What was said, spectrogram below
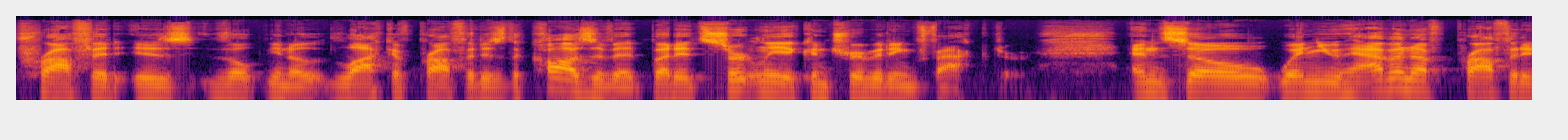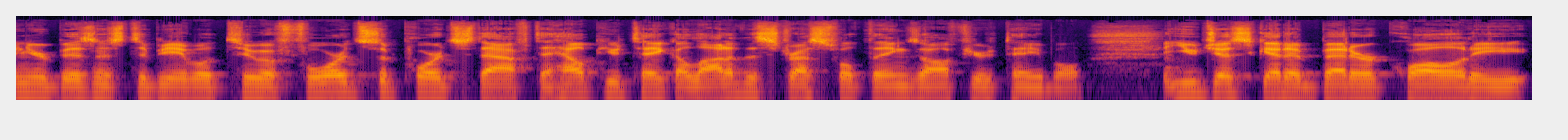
profit is the you know lack of profit is the cause of it but it's certainly a contributing factor. And so when you have enough profit in your business to be able to afford support staff to help you take a lot of the stressful things off your table you just get a better quality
